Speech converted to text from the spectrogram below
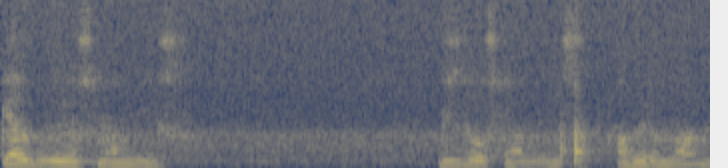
Gel buraya Osmanlıyız. Biz de Osmanlıyız. Haberin var mı?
